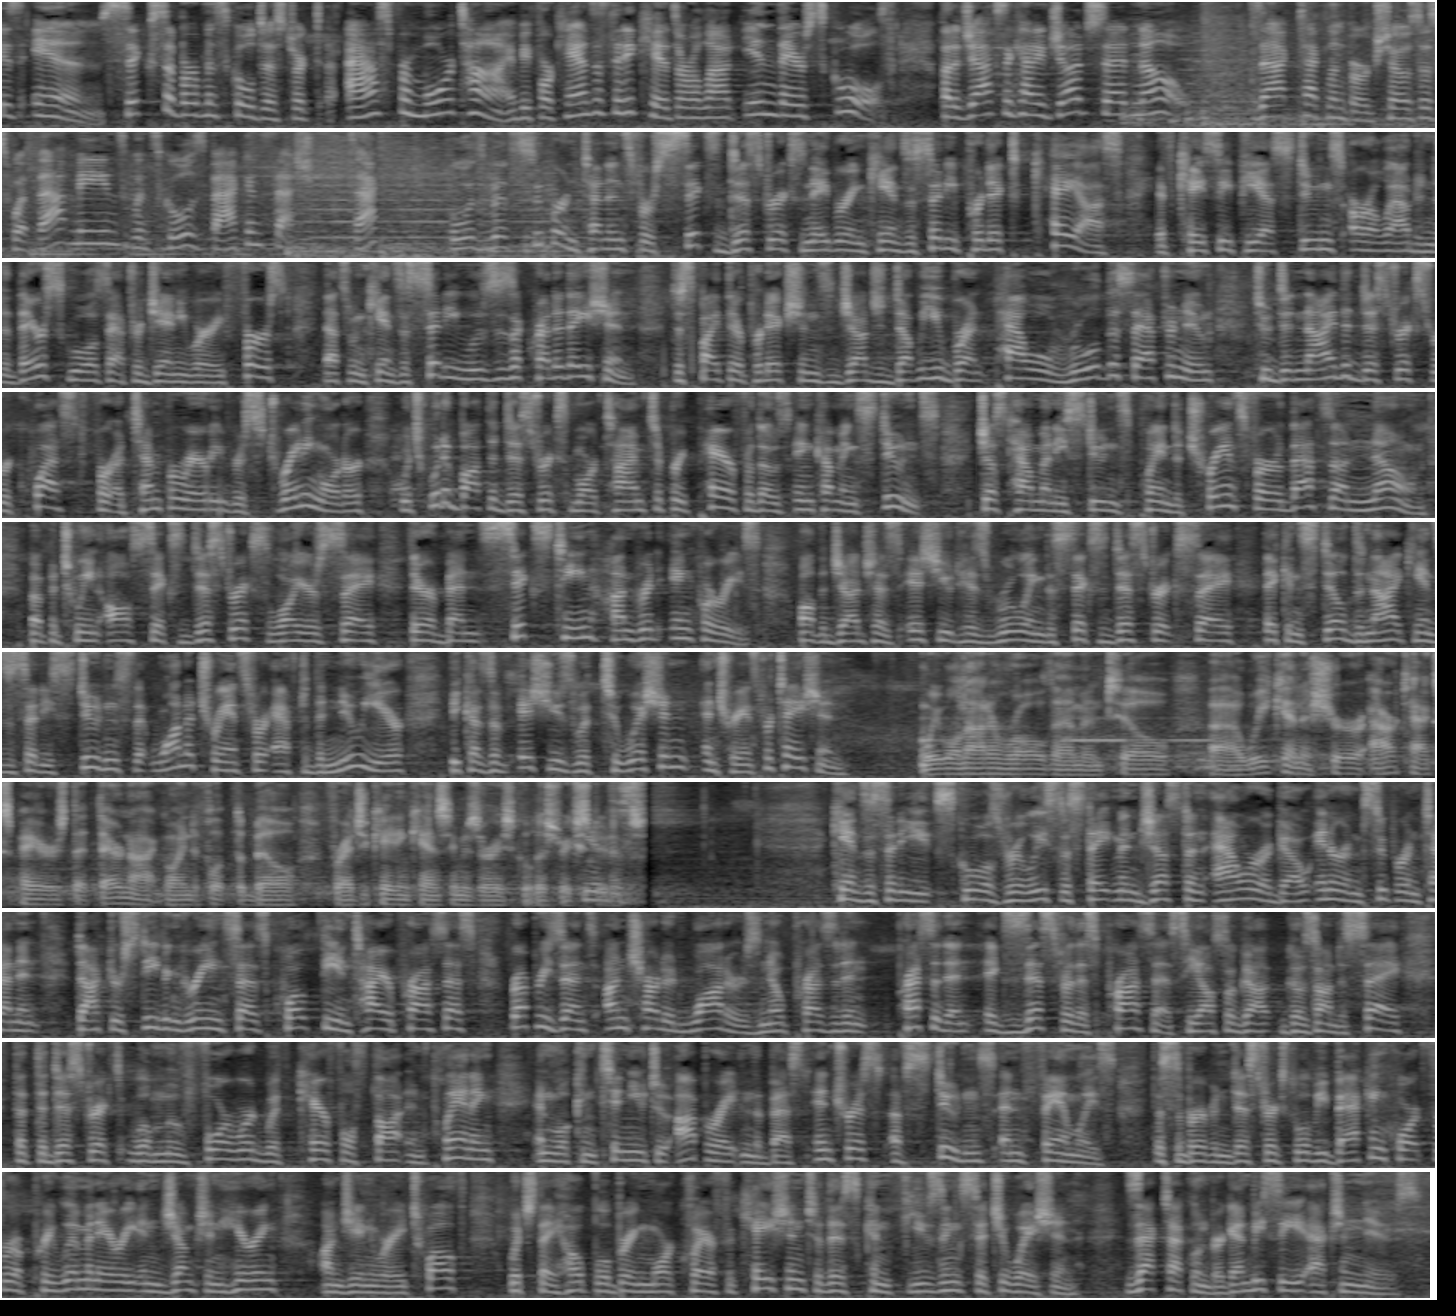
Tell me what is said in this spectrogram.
is in. Six suburban school districts asked for more time before Kansas City kids are allowed in their schools. But a Jackson County judge said no. Zach Tecklenburg shows us what that means when school is back in session. Zach? Elizabeth, superintendents for six districts neighboring Kansas City predict chaos if KCPS students are allowed into their schools after January 1st. That's when Kansas City loses accreditation. Despite their predictions, Judge W. Brent Powell ruled this afternoon to deny the district's request for a temporary restraining order, which would have bought the districts more time to prepare for those incoming students. Just how many students plan to transfer, that's unknown. But between all six districts, lawyers say there have been 1,600 inquiries. While the judge has issued his ruling, the six districts say they can still deny Kansas City students that want to transfer after the new year because of issues with tuition and transportation. We will not enroll them until uh, we can assure our taxpayers that they're not going to flip the bill for educating Kansas City, Missouri School District students. Kansas City Schools released a statement just an hour ago. Interim Superintendent Dr. Stephen Green says, quote, the entire process represents uncharted waters. No precedent, precedent exists for this process. He also got, goes on to say that the district will move forward with careful thought and planning and will continue to operate in the best interest of students and families. The suburban districts will be back in court for a preliminary injunction hearing on January 12th, which they hope will bring more clarification to this confusing situation situation. Zach Tecklenburg, NBC Action News.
